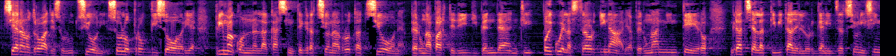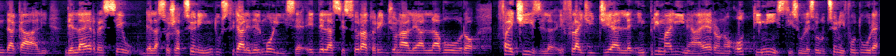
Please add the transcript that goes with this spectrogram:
si erano trovate soluzioni solo provvisorie, prima con la cassa integrazione a rotazione per una parte dei dipendenti, poi quella straordinaria per un anno intero grazie all'attività delle organizzazioni sindacali, della RSU, dell'Associazione Industriale del Molise e dell'assessorato regionale al lavoro. Fai CISL e Fly CGL in prima linea erano ottimisti sulle soluzioni future,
